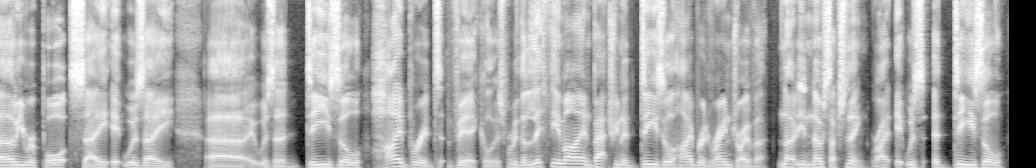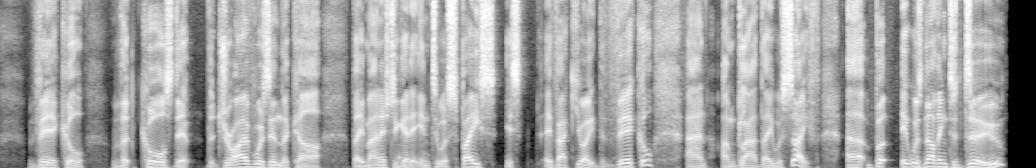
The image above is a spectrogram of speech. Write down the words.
early reports say it was a uh, it was a diesel hybrid vehicle. It's probably the lithium ion battery in a diesel hybrid Range Rover. No, no such thing, right? It was a diesel vehicle that caused it. The drive was in the car. They managed to get it into a space, evacuate the vehicle, and I'm glad they were safe. Uh, but it was nothing to do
